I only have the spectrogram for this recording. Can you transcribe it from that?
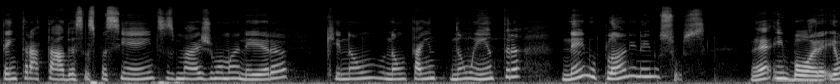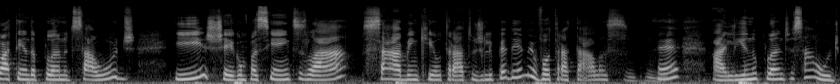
tem tratado essas pacientes, mas de uma maneira que não não, tá, não entra nem no plano e nem no SUS. Né? Embora eu atenda plano de saúde e chegam pacientes lá, sabem que eu trato de lipedema, eu vou tratá-las né? ali no plano de saúde.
